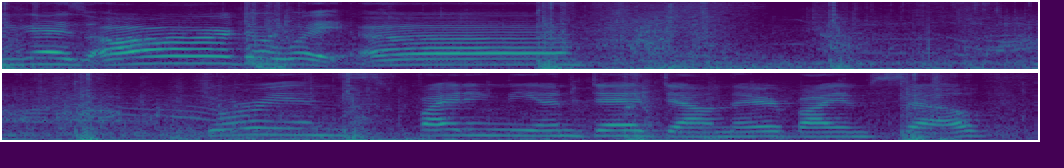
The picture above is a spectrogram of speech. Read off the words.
You guys are... No, wait. Uh... Dorian's fighting the undead down there by himself.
